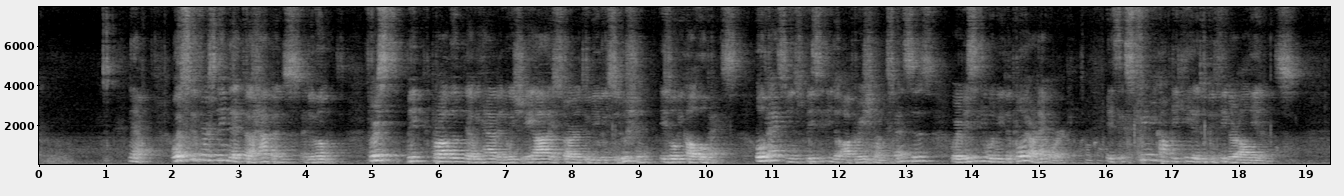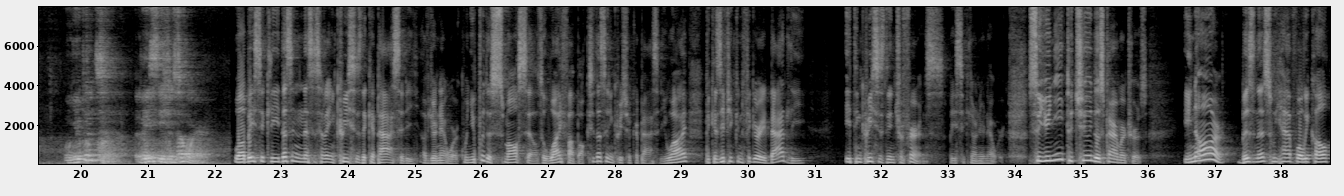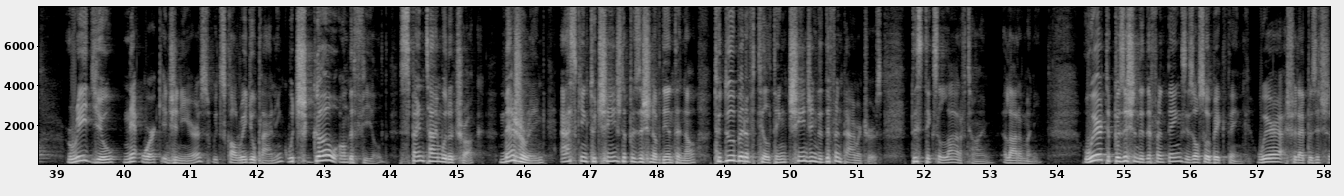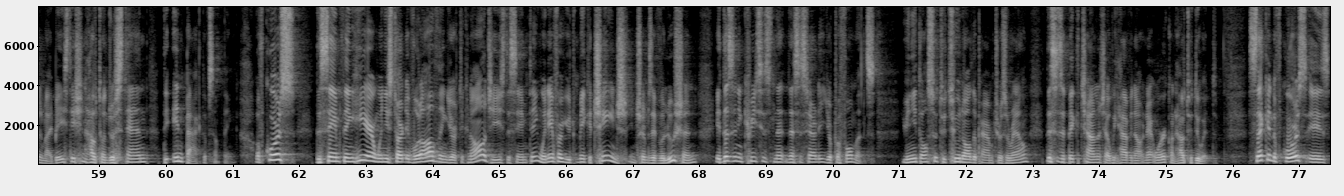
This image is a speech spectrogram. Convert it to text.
Now, what's the first thing that uh, happens at the moment? First big problem that we have in which AI started to be the solution is what we call OPEX. OPEX means basically the operational expenses, where basically when we deploy our network, it's extremely complicated to configure all the elements. When you put a base station somewhere, well, basically, it doesn't necessarily increases the capacity of your network. When you put a small cell, a Wi-Fi box, it doesn't increase your capacity. Why? Because if you configure it badly, it increases the interference, basically, on your network. So you need to tune those parameters. In our business, we have what we call radio network engineers, which is called radio planning, which go on the field, spend time with a truck, measuring, asking to change the position of the antenna, to do a bit of tilting, changing the different parameters. This takes a lot of time, a lot of money. Where to position the different things is also a big thing. Where should I position my base station? How to understand the impact of something. Of course, the same thing here, when you start evolving your technology, technologies, the same thing. Whenever you make a change in terms of evolution, it doesn't increase necessarily your performance. You need also to tune all the parameters around. This is a big challenge that we have in our network on how to do it. Second, of course, is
